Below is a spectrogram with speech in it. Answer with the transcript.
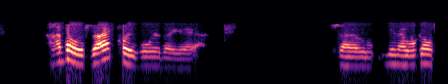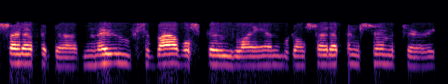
I know exactly where they at. So, you know, we're going to set up at the new survival school land. We're going to set up in the cemetery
